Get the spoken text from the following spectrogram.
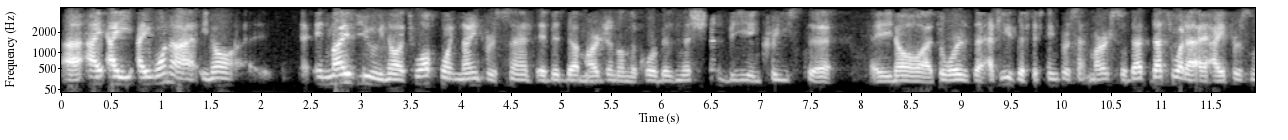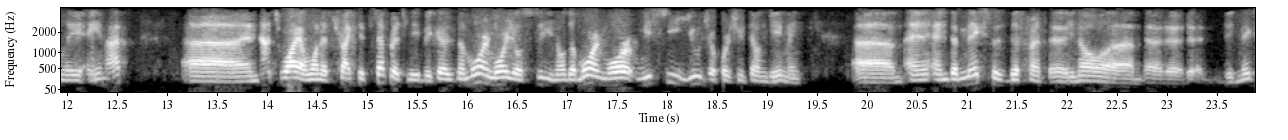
uh, I, I, I want to, you know, in my view, you know, a 12.9% EBITDA margin on the core business should be increased, uh, you know, uh, towards the, at least the 15% mark. So that, that's what I, I personally aim at. Uh, and that's why I want to track it separately because the more and more you'll see, you know, the more and more we see huge opportunity on gaming. Um, and, and the mix is different, uh, you know, uh, the, the, the mix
